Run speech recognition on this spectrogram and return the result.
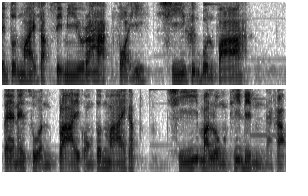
เป็นต้นไม้ศักดิ์สิทธิ์มีรากฝอยชี้ขึ้นบนฟ้า แต่ในส่วนปลายของต้นไม้ครับ ชี้มาลงที่ดินนะครับ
